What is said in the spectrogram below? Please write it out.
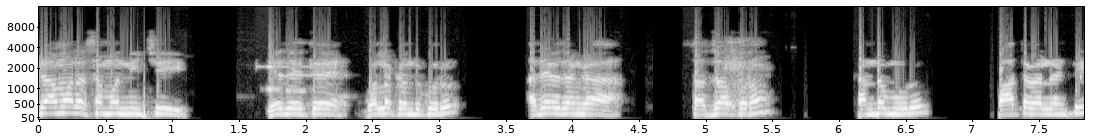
గ్రామాలకు సంబంధించి ఏదైతే గొల్లకందుకూరు అదేవిధంగా సజ్జాపురం కందమూరు పాత వెల్లంటి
